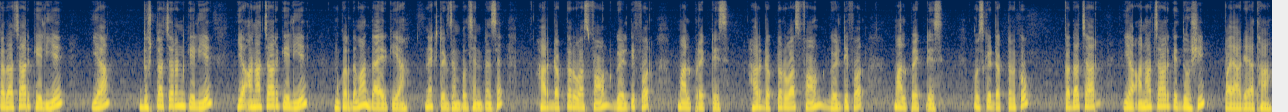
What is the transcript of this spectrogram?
कदाचार के लिए या दुष्टाचरण के लिए या अनाचार के लिए मुकदमा दायर किया। नेक्स्ट एग्ज़ाम्पल सेंटेंस है। Her doctor was found guilty for malpractice her doctor was found guilty for malpractice उसके डॉक्टर को कदाचार या अनाचार के दोषी पाया गया था।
